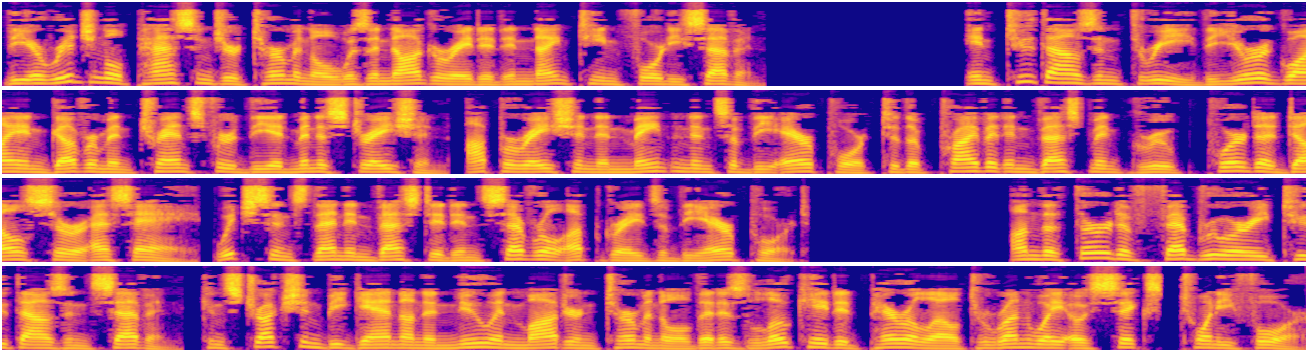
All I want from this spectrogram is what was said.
The original passenger terminal was inaugurated in 1947. In 2003 the Uruguayan government transferred the administration, operation and maintenance of the airport to the private investment group Puerta del Sur S.A., which since then invested in several upgrades of the airport. On 3 February 2007, construction began on a new and modern terminal that is located parallel to runway 06, 24.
